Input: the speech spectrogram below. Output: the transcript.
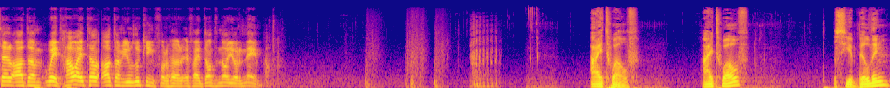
tell Autumn. Wait, how I tell Autumn you're looking for her if I don't know your name? I twelve. I twelve. You'll see a building.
